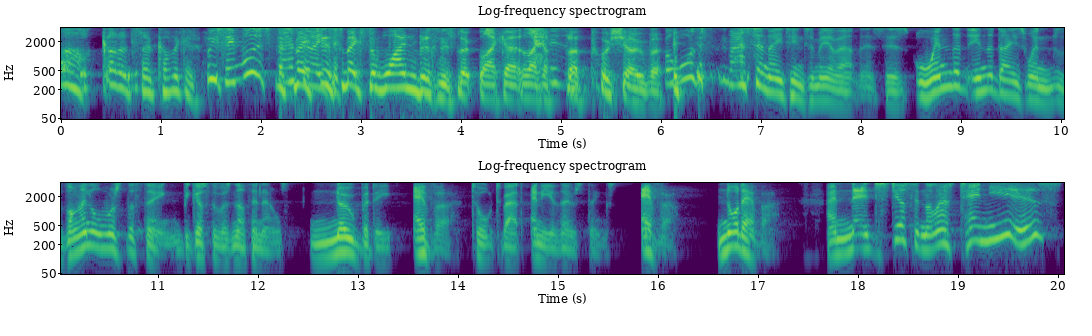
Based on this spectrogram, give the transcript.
Oh God, it's so complicated. Well, you see, what's this makes this makes the wine business look like a like a, a pushover. But what's fascinating to me about this is when the in the days when vinyl was the thing, because there was nothing else, nobody ever talked about any of those things ever, not ever. And it's just in the last ten years,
